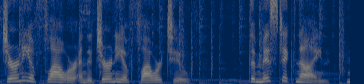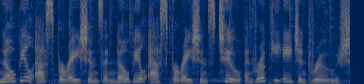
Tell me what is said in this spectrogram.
Journey of Flower and The Journey of Flower 2. The Mystic Nine, Nobile Aspirations and Nobile Aspirations 2 and Rookie Agent Rouge,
